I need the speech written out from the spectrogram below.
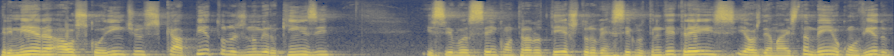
Primeira aos Coríntios, capítulo de número 15. E se você encontrar o texto do versículo 33 e aos demais também, eu convido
